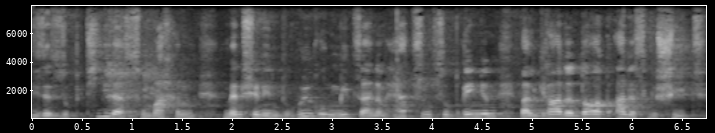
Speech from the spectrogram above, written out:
diese subtiler zu machen, Menschen in Berührung mit seinem Herzen zu bringen, weil gerade dort alles geschieht,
